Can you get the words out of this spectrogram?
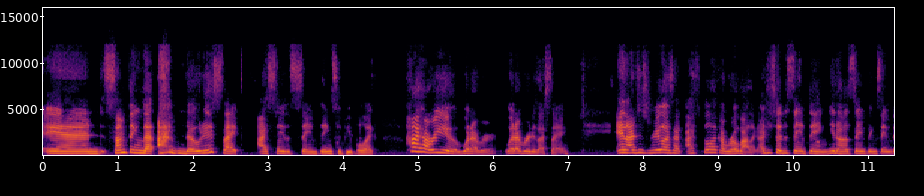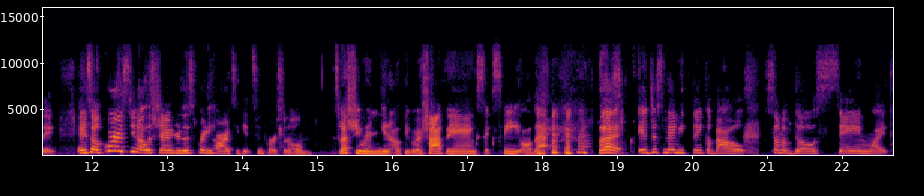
and something that I've noticed like I say the same things to people like hi, how are you? Whatever, whatever it is I say. And I just realized like I feel like a robot. Like I just said the same thing, you know, same thing, same thing. And so of course, you know, with strangers, it's pretty hard to get too personal, especially when, you know, people are shopping, six feet, all that. but it just made me think about some of those same like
